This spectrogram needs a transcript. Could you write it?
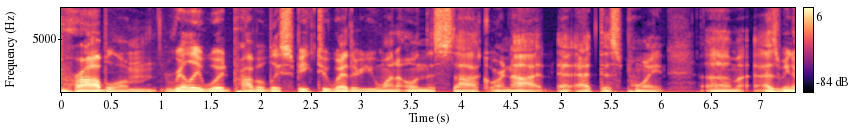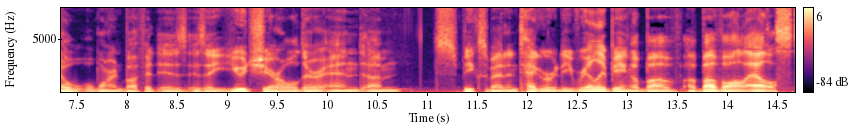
problem really would probably speak to whether you want to own this stock or not at, at this point. Um, as we know, Warren Buffett is is a huge shareholder and um, speaks about integrity really being above above all else.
